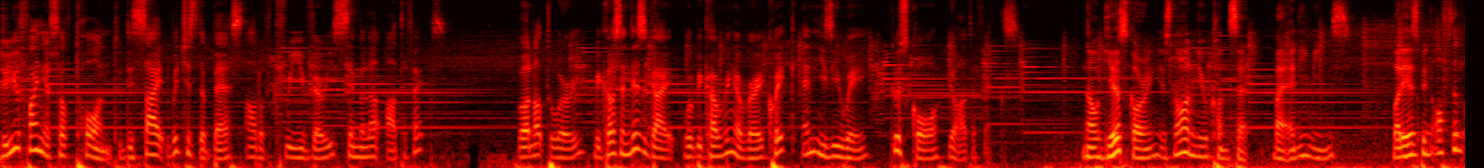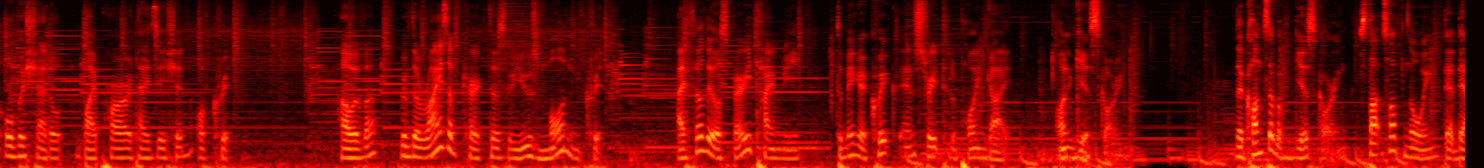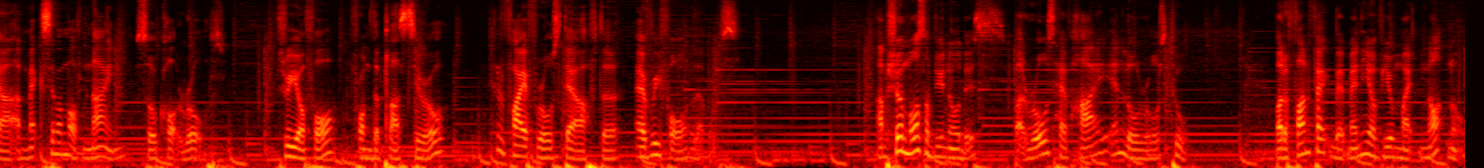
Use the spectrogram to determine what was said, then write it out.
Do you find yourself torn to decide which is the best out of three very similar artifacts? Well, not to worry, because in this guide, we'll be covering a very quick and easy way to score your artifacts. Now, gear scoring is not a new concept by any means, but it has been often overshadowed by prioritization of crit. However, with the rise of characters who use more than crit, I felt it was very timely to make a quick and straight to the point guide on gear scoring. The concept of gear scoring starts off knowing that there are a maximum of 9 so-called rolls, 3 or 4 from the plus 0, and 5 rolls thereafter every 4 levels. I'm sure most of you know this, but rolls have high and low rolls too. But a fun fact that many of you might not know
